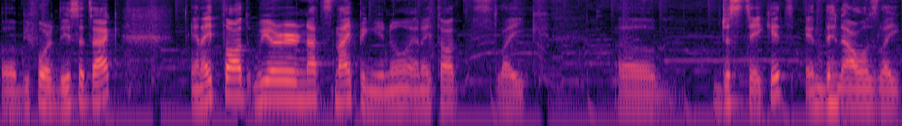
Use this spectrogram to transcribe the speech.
uh, before this attack. And I thought we are not sniping you know? And I thought like uh, just take it. And then I was like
